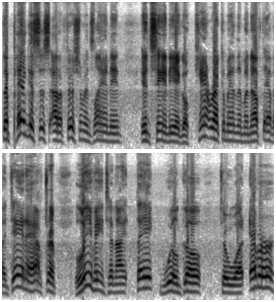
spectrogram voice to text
the Pegasus out of Fisherman's Landing in San Diego. Can't recommend them enough. They have a day and a half trip leaving tonight. They will go to whatever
